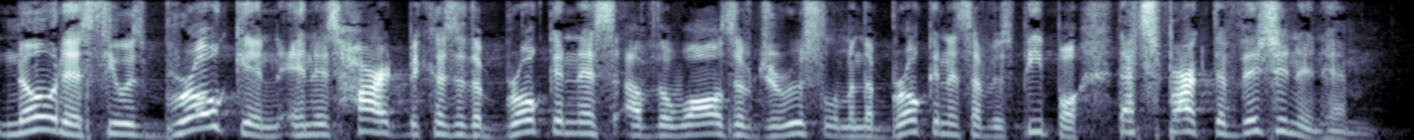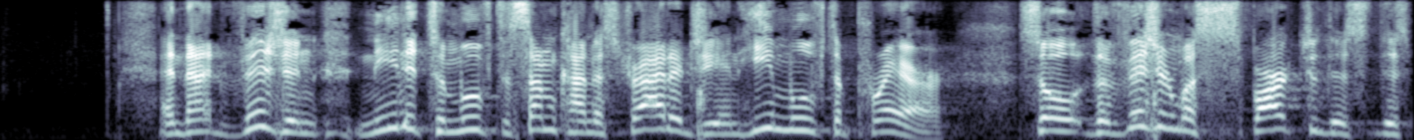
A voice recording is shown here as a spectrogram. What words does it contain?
noticed he was broken in his heart because of the brokenness of the walls of Jerusalem and the brokenness of his people. That sparked a vision in him. And that vision needed to move to some kind of strategy, and he moved to prayer. So the vision was sparked to this, this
